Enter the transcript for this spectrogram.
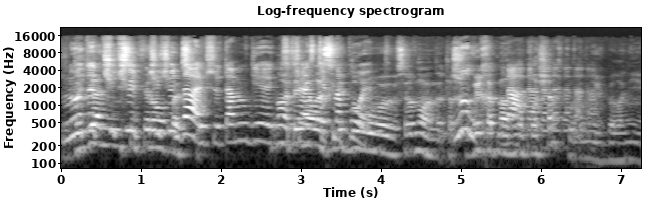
Ну, да это чуть-чуть, чуть-чуть дальше, там, где Ну, это сейчас технопоинт. виду, все равно, это ж Ну, выход на да, одну да, да, площадку да, да, у да. них был, они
